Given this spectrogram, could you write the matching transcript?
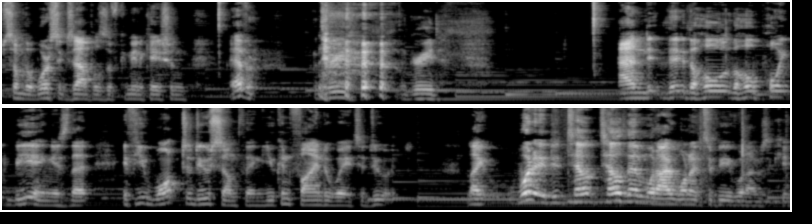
some of the worst examples of communication ever. Agreed. Agreed. and the, the whole the whole point being is that if you want to do something, you can find a way to do it. Like what? Did tell tell them what I wanted to be when I was a kid.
